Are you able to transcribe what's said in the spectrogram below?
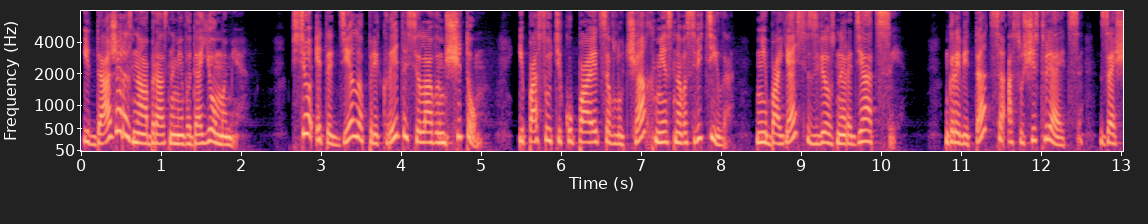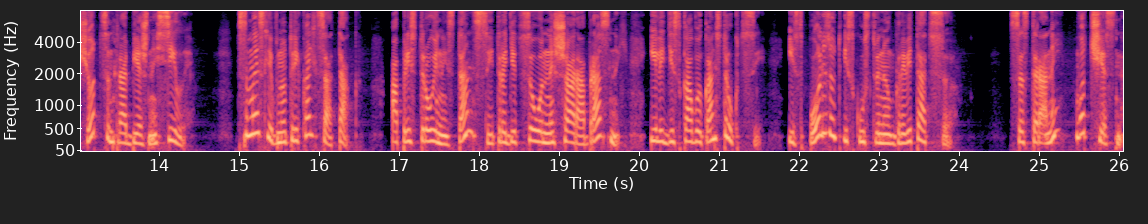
и даже разнообразными водоемами. Все это дело прикрыто силовым щитом и, по сути, купается в лучах местного светила, не боясь звездной радиации. Гравитация осуществляется за счет центробежной силы. В смысле внутри кольца так, а пристроенные станции традиционной шарообразной или дисковой конструкции используют искусственную гравитацию. Со стороны, вот честно,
